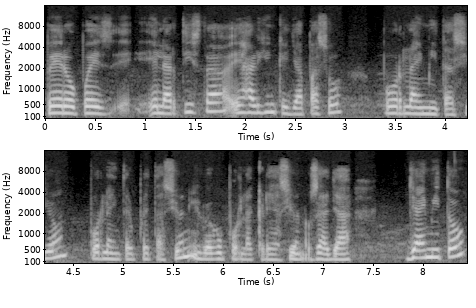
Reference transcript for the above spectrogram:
Pero pues el artista es alguien que ya pasó por la imitación, por la interpretación y luego por la creación. O sea, ya ya imitó,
